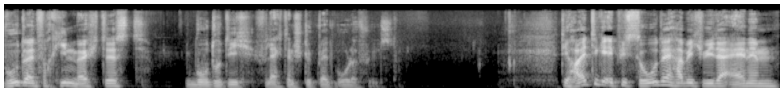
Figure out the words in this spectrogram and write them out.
wo du einfach hin möchtest, wo du dich vielleicht ein Stück weit wohler fühlst. Die heutige Episode habe ich wieder einem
